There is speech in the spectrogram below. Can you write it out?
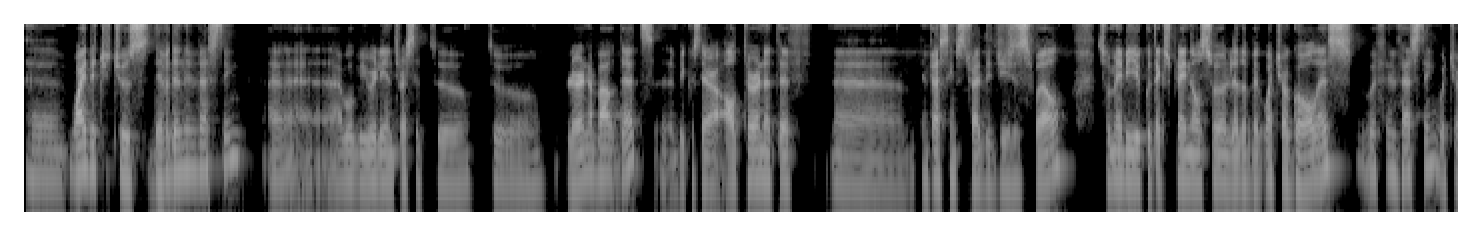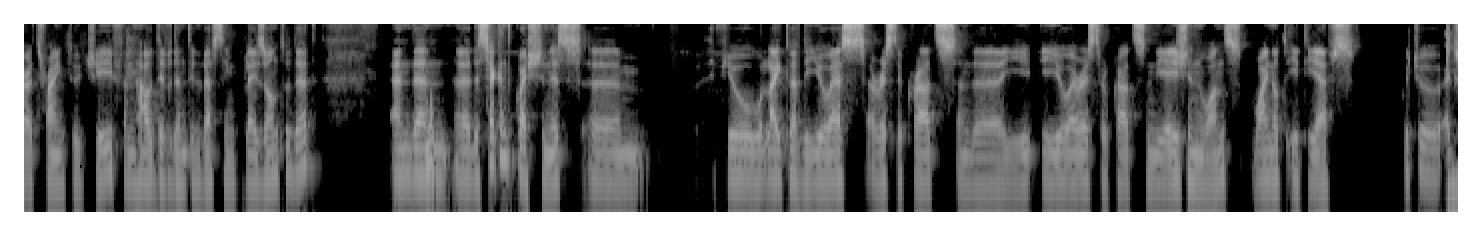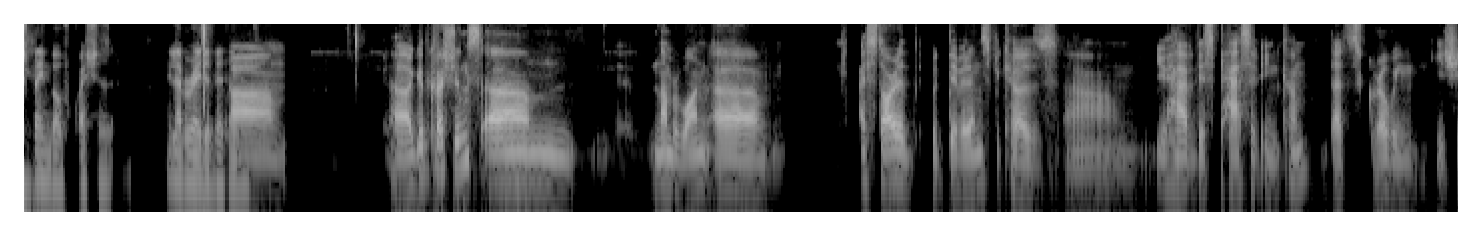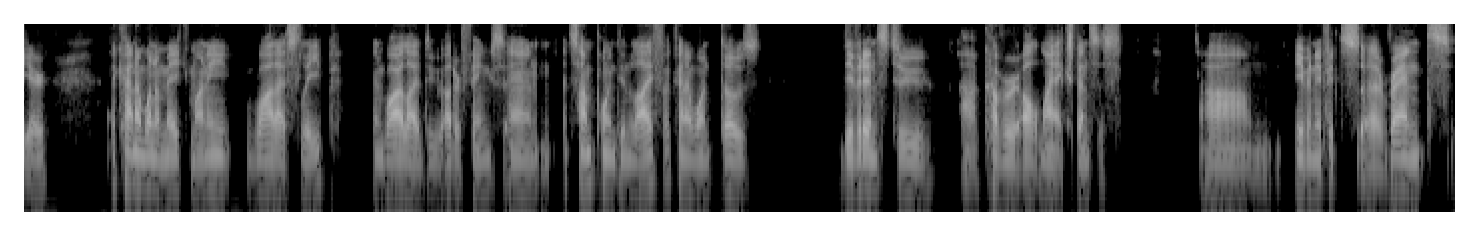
uh, why did you choose dividend investing? Uh, I will be really interested to to learn about that uh, because there are alternative uh, investing strategies as well. So maybe you could explain also a little bit what your goal is with investing, what you are trying to achieve, and how dividend investing plays onto that. And then uh, the second question is. Um, if you would like to have the US aristocrats and the EU aristocrats and the Asian ones, why not ETFs? Could you explain both questions? Elaborate a bit on um, uh, good questions. Um, number one, um, I started with dividends because um, you have this passive income that's growing each year. I kind of want to make money while I sleep and while I do other things. And at some point in life, I kind of want those dividends to uh, cover all my expenses, um, even if it's uh, rent,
